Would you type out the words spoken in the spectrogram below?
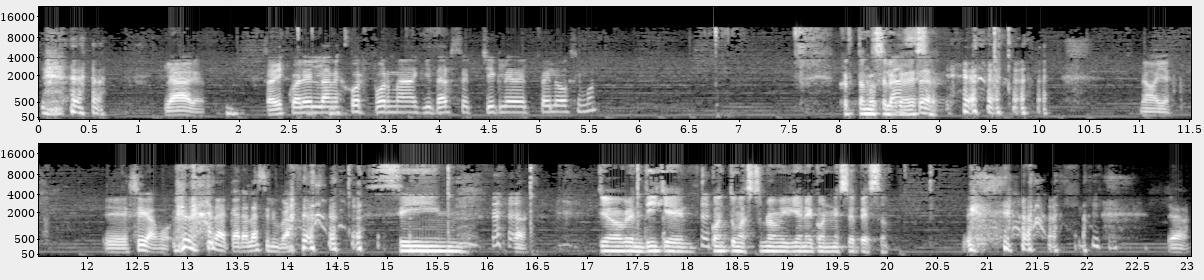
claro. ¿Sabéis cuál es la mejor forma de quitarse el chicle del pelo, Simón? cortándose la cabeza. no, ya. Eh, sigamos. la cara la silva. sí. Yo aprendí que Quantum Astronomy viene con ese peso. ya,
